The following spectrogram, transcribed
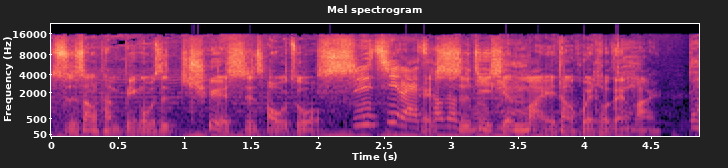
纸上谈兵，我们是确实操作，实际来操作，实际先卖一趟，回头再买。对。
